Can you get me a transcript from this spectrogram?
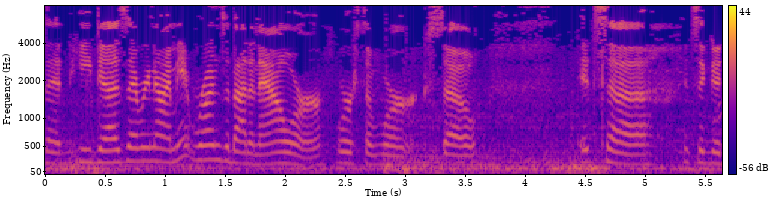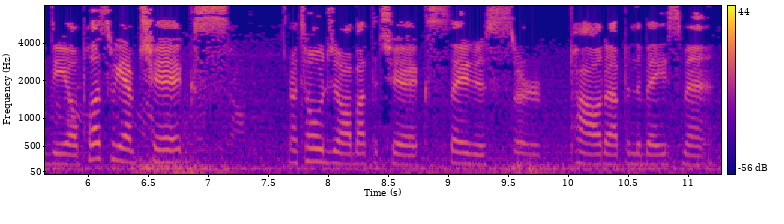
that he does every night, I mean, it runs about an hour worth of work. So it's a it's a good deal. Plus, we have chicks. I told y'all about the chicks. They just are piled up in the basement.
